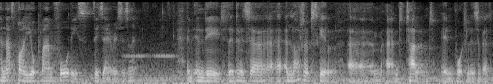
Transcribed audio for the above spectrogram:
and that's part of your plan for these these areas, isn't it? Indeed, there's a, a lot of skill um, and talent in Port Elizabeth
